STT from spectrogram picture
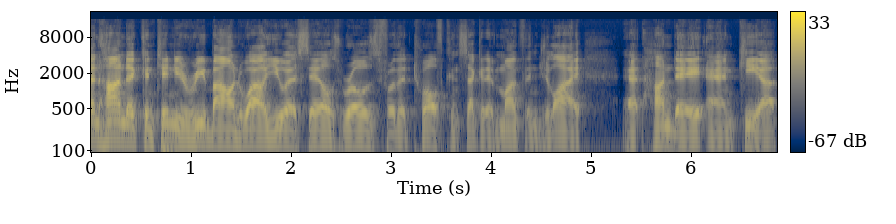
and Honda continue to rebound while U.S. sales rose for the 12th consecutive month in July at Hyundai and Kia,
